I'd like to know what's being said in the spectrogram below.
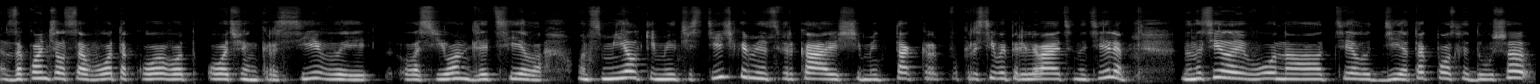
Закончился вот такой вот очень красивый лосьон для тела. Он с мелкими частичками сверкающими, так красиво переливается на теле. Наносила его на тело деток после душа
